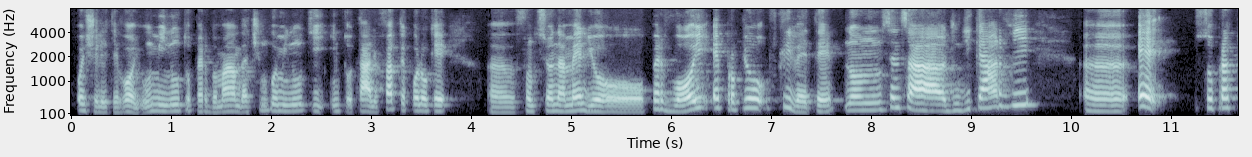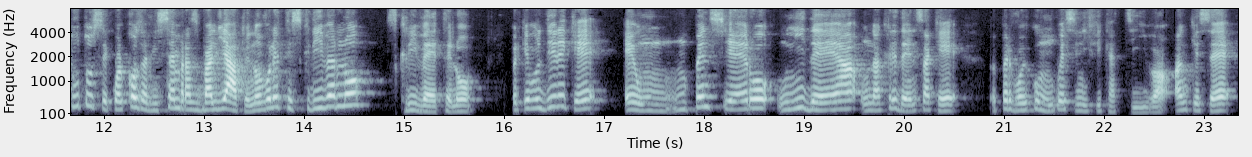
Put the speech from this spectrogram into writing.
poi scegliete voi un minuto per domanda, cinque minuti in totale, fate quello che eh, funziona meglio per voi e proprio scrivete non, senza giudicarvi eh, e soprattutto se qualcosa vi sembra sbagliato e non volete scriverlo, scrivetelo, perché vuol dire che è un, un pensiero, un'idea, una credenza che per voi comunque è significativa, anche se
